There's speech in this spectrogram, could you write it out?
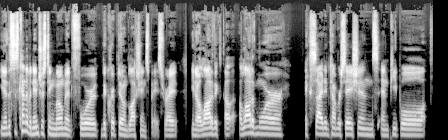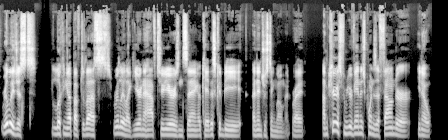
you know, this is kind of an interesting moment for the crypto and blockchain space, right? You know, a lot of a, lot of more excited conversations and people really just looking up after the last really like year and a half, two years and saying, okay, this could be an interesting moment, right? I'm curious from your vantage point as a founder, you know,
